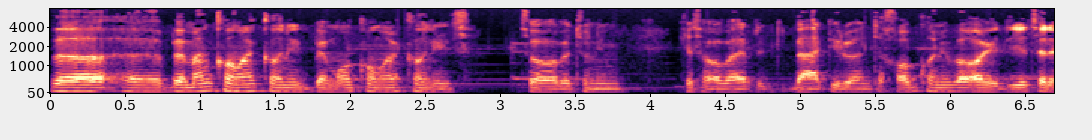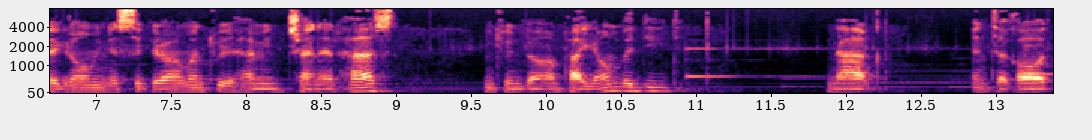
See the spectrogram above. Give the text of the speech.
و به من کمک کنید به ما کمک کنید تا بتونیم کتاب بعدی رو انتخاب کنیم. و آیدی تلگرام اینستاگرام من توی همین چنل هست. می‌تونید به من پیام بدید. نقد انتقاد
